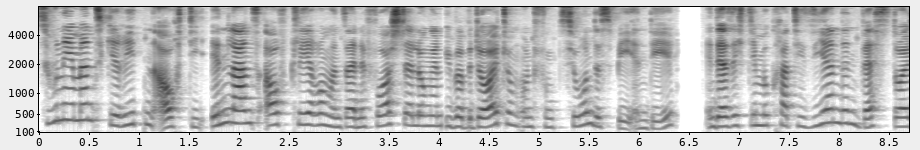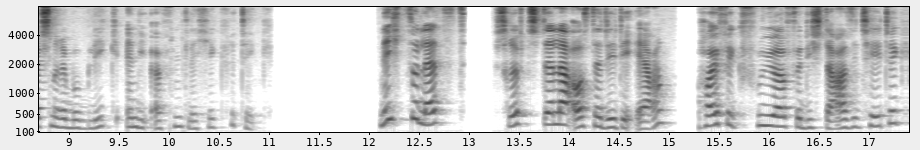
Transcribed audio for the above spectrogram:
Zunehmend gerieten auch die Inlandsaufklärung und seine Vorstellungen über Bedeutung und Funktion des BND in der sich demokratisierenden Westdeutschen Republik in die öffentliche Kritik. Nicht zuletzt Schriftsteller aus der DDR, häufig früher für die Stasi tätig,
